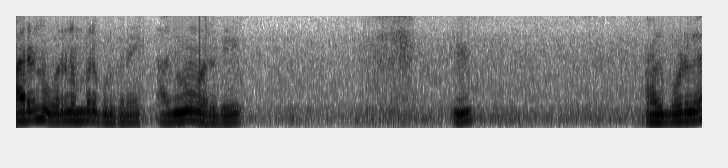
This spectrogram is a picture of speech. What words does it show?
ஆறுன்னு ஒரு நம்பர் கொடுக்குறேன். அதுவும் வருது. ஆல் போர்டில்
